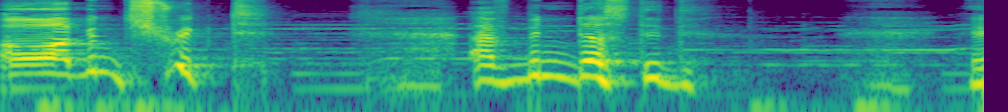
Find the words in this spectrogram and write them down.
Oh, I've been tricked. I've been dusted. Now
